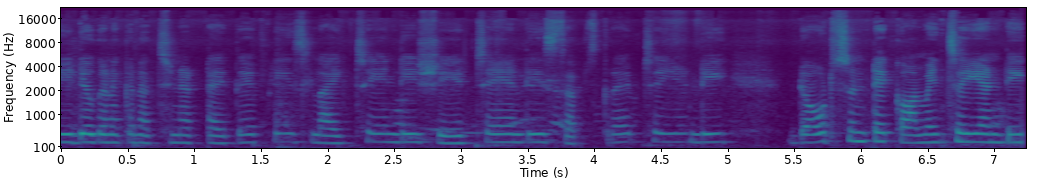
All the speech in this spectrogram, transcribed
వీడియో కనుక నచ్చినట్టయితే ప్లీజ్ లైక్ చేయండి షేర్ చేయండి సబ్స్క్రైబ్ చేయండి. డౌట్స్ ఉంటే కామెంట్ చేయండి.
